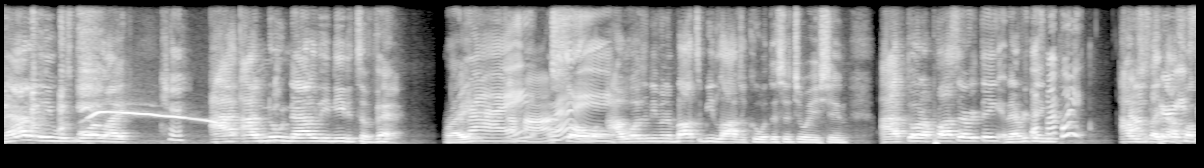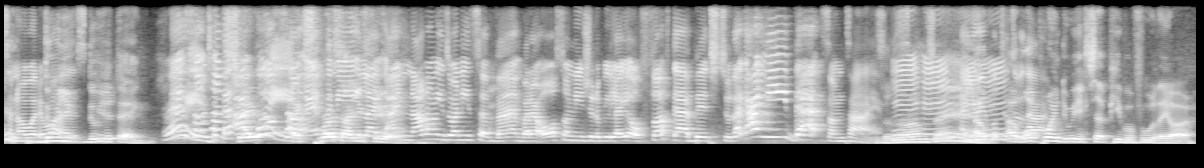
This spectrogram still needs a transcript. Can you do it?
Natalie was more like, I, I knew Natalie needed to vent, right? Right, Uh-huh. So right. I wasn't even about to be logical with the situation. I thought I processed everything and everything. that's my point. I was I'm just like, nah, fuck to it. know what it do was. You, do your thing. Right. And sometimes that's I will tell Express how Anthony, you like, feel. I not only do I need to vent, but I also need you to be like, yo, fuck that bitch too. Like, I need that sometimes. That's what I'm saying. And you're At, able to at what point do we accept people for who they are?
